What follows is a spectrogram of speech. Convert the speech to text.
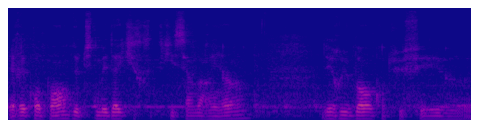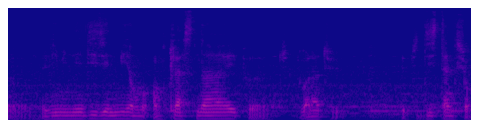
Les récompenses, des petites médailles qui, qui servent à rien, des rubans quand tu fais euh, éliminer 10 ennemis en, classe snipe, euh, voilà, tu, des petites distinctions.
